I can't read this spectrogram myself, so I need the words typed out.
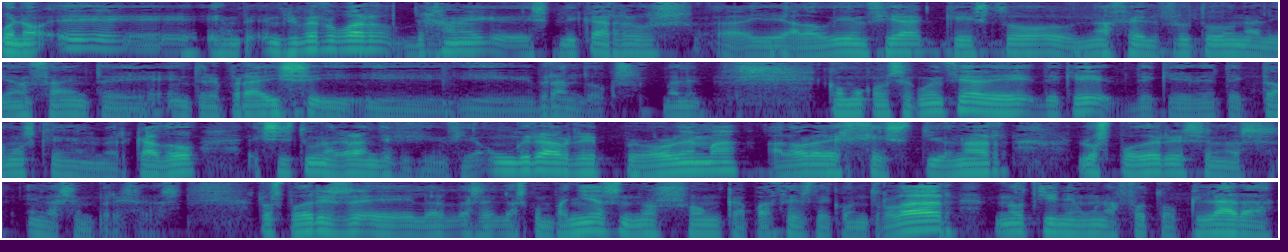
Bueno, eh, en, primer lugar, déjame explicaros a la audiencia que esto nace del fruto de una alianza entre, entre Price y, Brandox. ¿vale? Como consecuencia de, que, de que detectamos que en el mercado existe una gran deficiencia, un grave problema a la hora de gestionar los poderes en las, en las empresas. Los poderes, eh, las compañías no son capaces de controlar, no tienen una foto clara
